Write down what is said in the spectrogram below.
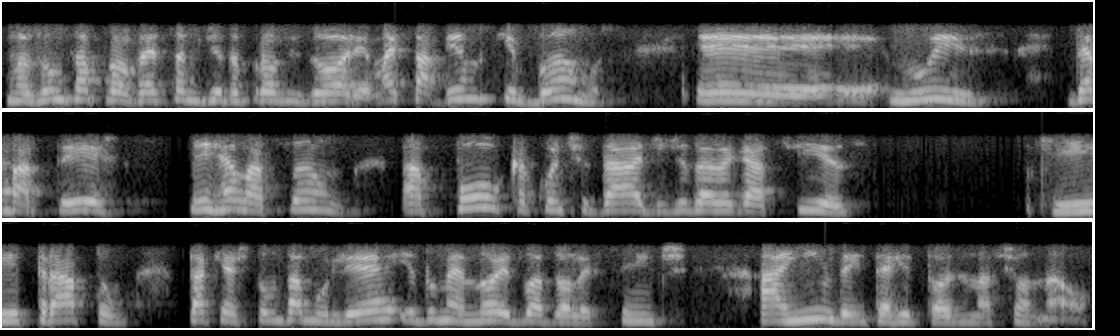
Nós vamos aprovar essa medida provisória, mas sabemos que vamos é, nos debater em relação à pouca quantidade de delegacias que tratam da questão da mulher e do menor e do adolescente ainda em território nacional.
